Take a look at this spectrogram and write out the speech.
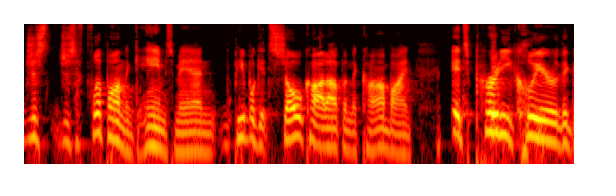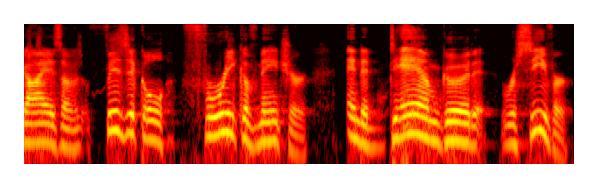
just just flip on the games, man. People get so caught up in the combine. It's pretty clear the guy is a physical freak of nature and a damn good receiver.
